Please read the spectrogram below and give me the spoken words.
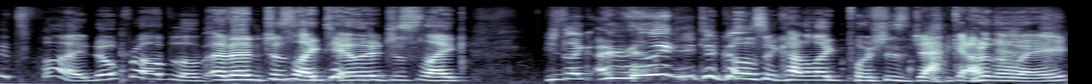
"It's fine, no problem." And then just like Taylor, just like. He's like, I really need to go, so he kind of like pushes Jack out of the way,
